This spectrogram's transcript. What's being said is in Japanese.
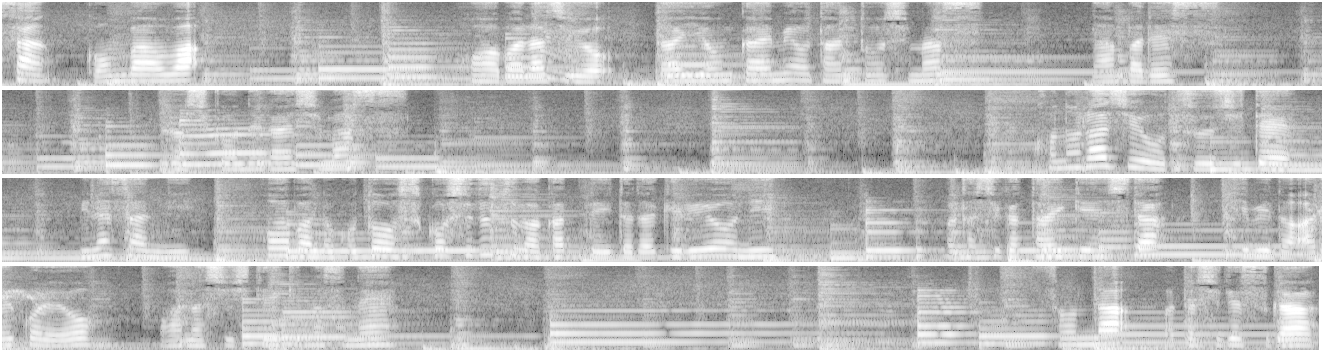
さんばんは。歩幅ラジオ第4回目を担当します。南波です。よろしくお願いします。このラジオを通じて皆さんに歩幅のことを少しずつ分かっていただけるように私が体験した日々のあれこれをお話ししていきますね。そんな私ですが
